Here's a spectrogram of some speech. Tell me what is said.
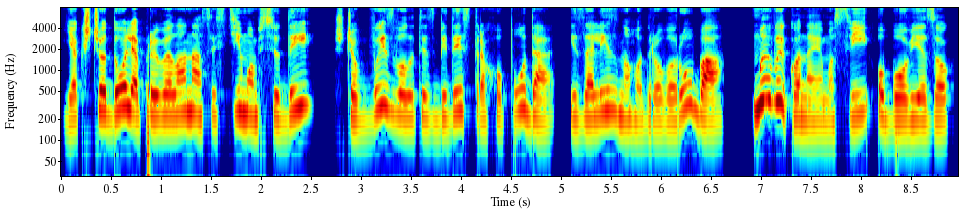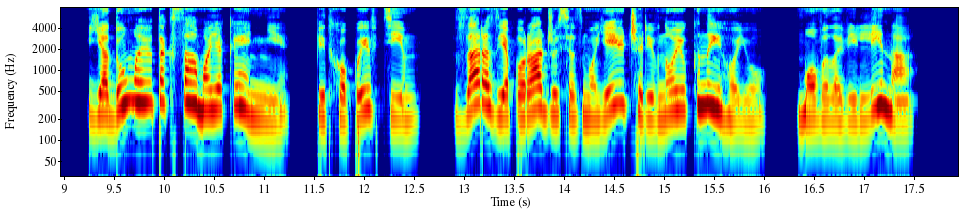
Якщо доля привела нас із Тімом сюди, щоб визволити з біди страхопуда і залізного дроворуба, ми виконаємо свій обов'язок. Я думаю так само, як Енні, підхопив Тім. Зараз я пораджуся з моєю чарівною книгою, мовила Вілліна,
